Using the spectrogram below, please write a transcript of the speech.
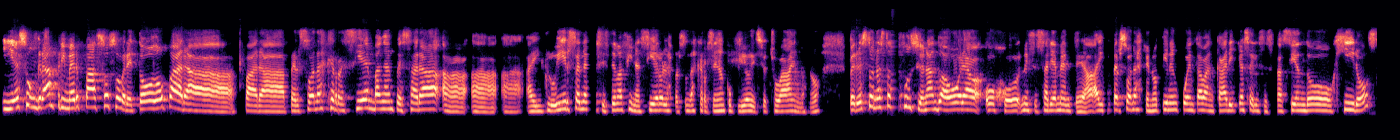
Y es un gran primer paso, sobre todo para, para personas que recién van a empezar a, a, a, incluirse en el sistema financiero, las personas que recién han cumplido 18 años, ¿no? Pero esto no está funcionando ahora, ojo, necesariamente. ¿ah? Hay personas que no tienen cuenta bancaria y que se les está haciendo giros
